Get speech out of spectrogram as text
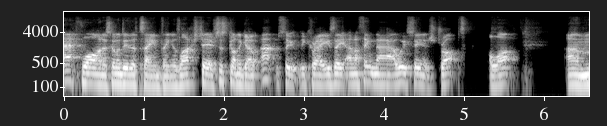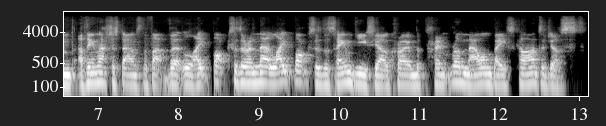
F1 is going to do the same thing as last year it's just going to go absolutely crazy and I think now we've seen it's dropped a lot and I think that's just down to the fact that light boxes are in there. Light boxes, the same with UCL Chrome. The print run now on base cards are just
